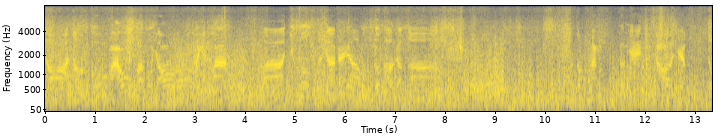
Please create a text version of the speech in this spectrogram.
Do ảnh hưởng của bão và của gió mấy ngày qua và chiều cường thành ra cái ờ, mực nước ở gần ờ, ờ, Tông Thắng gần nhà hàng Tông Nhỏ anh chị em nước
